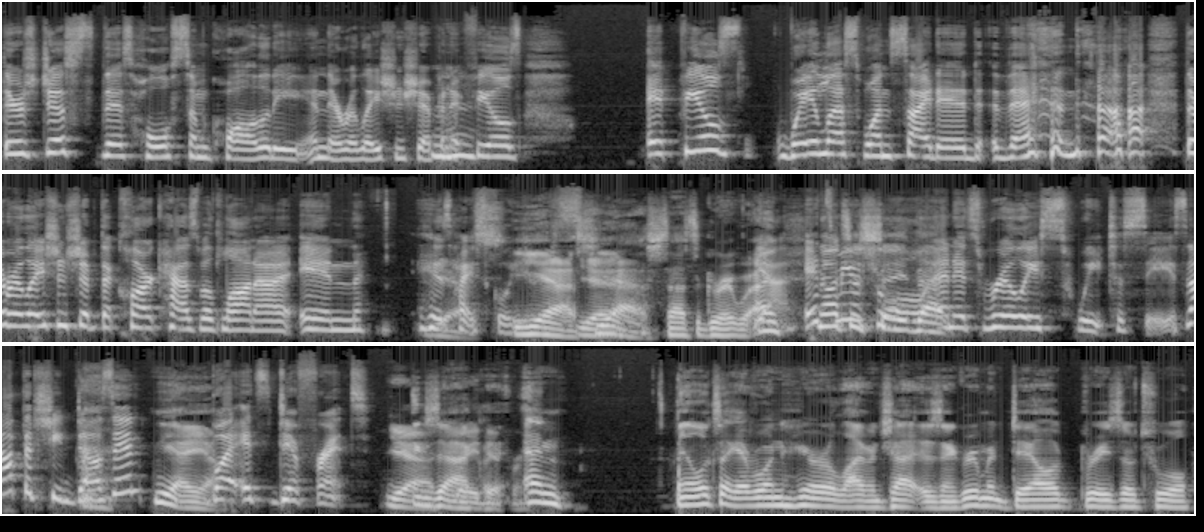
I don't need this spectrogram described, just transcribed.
there's just this wholesome quality in their relationship. And Mm-hmm. it feels it feels way less one-sided than the relationship that Clark has with Lana in his high school years. Yes, Yeah. yes, that's a great word. Yeah, And it's not mutual to say that and it's really sweet to see. It's not that she doesn't, Yeah, yeah. but it's different. Yeah, exactly. way different. And, and it looks like everyone here live in chat is in agreement. Dale agrees O'Toole.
